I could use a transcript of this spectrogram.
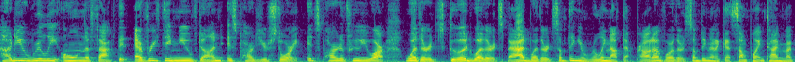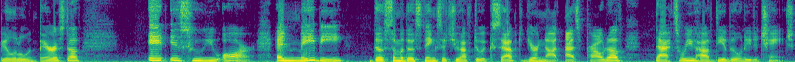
How do you really own the fact that everything you've done is part of your story? It's part of who you are, whether it's good, whether it's bad, whether it's something you're really not that proud of, whether it's something that like, at some point in time you might be a little embarrassed of. It is who you are. And maybe those some of those things that you have to accept you're not as proud of that's where you have the ability to change.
